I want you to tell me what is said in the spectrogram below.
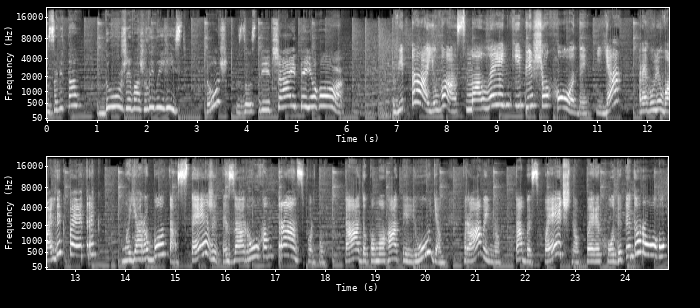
завітав дуже важливий гість. Тож зустрічайте його! Вітаю вас, маленькі пішоходи. Я регулювальник Петрик. Моя робота стежити за рухом транспорту та допомагати людям правильно та безпечно переходити дорогу.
